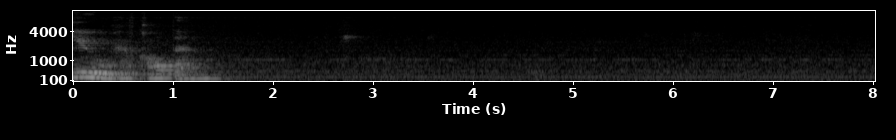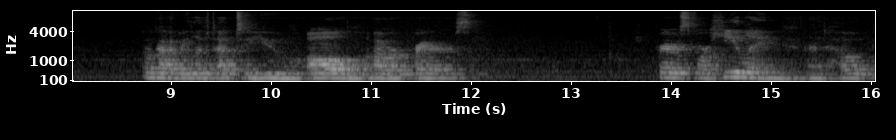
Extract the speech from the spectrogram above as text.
you have called them. Oh God, we lift up to you all of our prayers. Prayers for healing and hope,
